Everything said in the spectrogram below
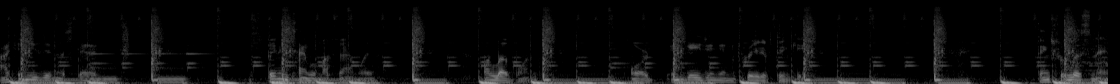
I can use it instead spending time with my family, my loved ones, or engaging in creative thinking. Thanks for listening.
